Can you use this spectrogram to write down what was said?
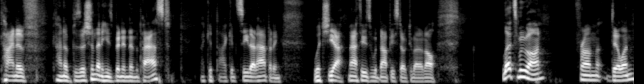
kind of kind of position that he's been in in the past, I could I could see that happening. Which yeah, Matthews would not be stoked about at all. Let's move on from Dylan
